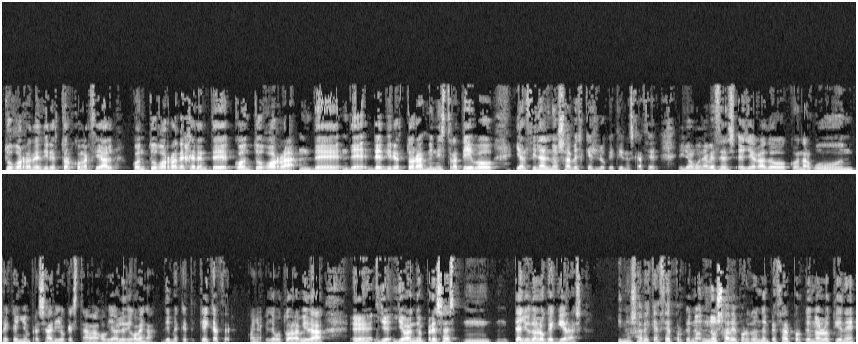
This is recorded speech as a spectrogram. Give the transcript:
tu gorra de director comercial con tu gorra de gerente, con tu gorra de, director administrativo y al final no sabes qué es lo que tienes que hacer. Y yo algunas veces he llegado con algún pequeño empresario que estaba agobiado y le digo, venga, dime qué, hay que hacer. Coño, que llevo toda la vida eh, llevando empresas, mm, te ayudo en lo que quieras y no sabe qué hacer, porque no, no sabe por dónde empezar, porque no lo tiene,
